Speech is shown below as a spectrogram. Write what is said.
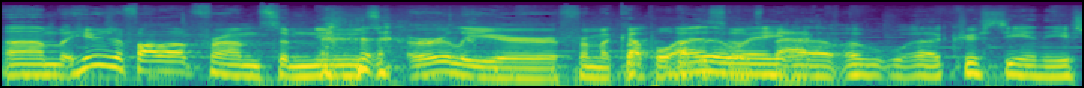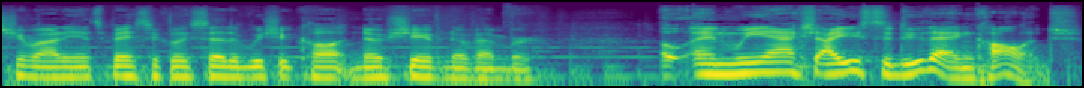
Um, but here's a follow up from some news earlier from a couple By episodes the way, back. uh, uh, uh, Christy and the Ustream audience basically said that we should call it No Shave November. oh, and we actually, I used to do that in college.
